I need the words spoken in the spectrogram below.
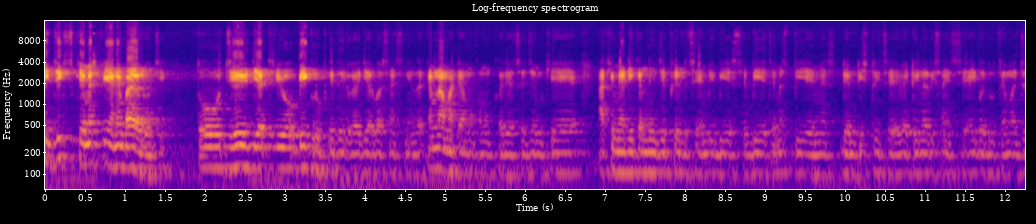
ફિઝિક્સ કેમેસ્ટ્રી અને બાયોલોજી તો જે વિદ્યાર્થીઓ બી ગ્રુપ લીધેલું હોય અગિયાર સાયન્સની અંદર, એમના માટે અમુક અમુક કર્યા છે, જેમ કે આખી મેડિકલની જે ફિલ્ડ છે એમબીબીએસ છે બીએચએમએસ બીએમએસ ડેન્ટિસ્ટ્રી છે, વેટિનરી સાયન્સ છે, એ બધું તેમજ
